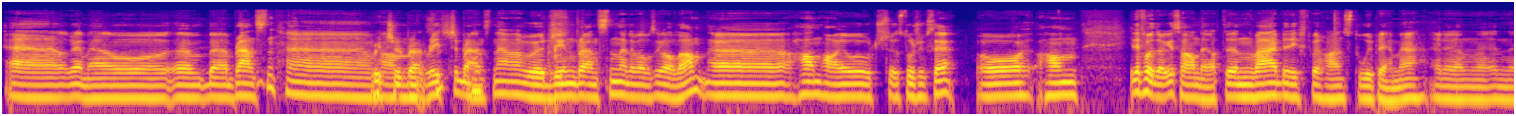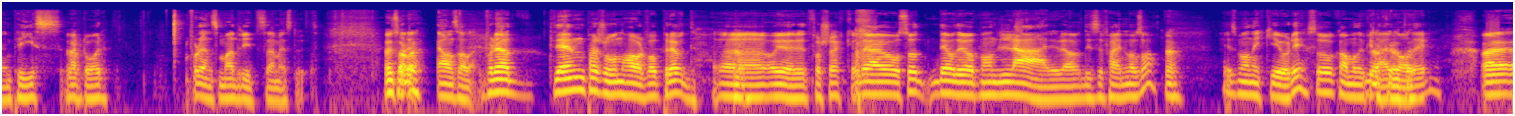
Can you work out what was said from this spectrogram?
Eh, glemmer jeg jo eh, Branson. Eh, Richard han, Branson. Richard Branson, ja. Virgin Branson, eller hva man skal kalle han. Eh, han har jo gjort stor suksess, og han i det foredraget sa han det at enhver bedrift bør ha en stor premie, eller en, en, en pris, hvert år for den som har driti seg mest ut. Han sa det. Ja, han sa det. Fordi at den personen har i hvert fall prøvd eh, å gjøre et forsøk. Og det er jo også det, og det at man lærer av disse feilene også. Ja. Hvis man ikke gjør de, så kan man jo ikke er lære noe av det heller.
